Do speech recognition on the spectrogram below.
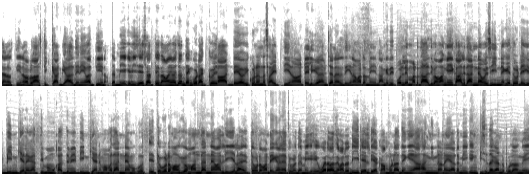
තැනොත් තියන ප්ලාස්ටික් කාඩ් ගාල් දෙනවත් තියෙන මේක විශේෂත්ය තමයි වචන්. දැන් ගොඩක් ආඩ්ඩය විකුණන්න සයිට තියනවා ටෙලිග්‍රම් චනල් තියෙන මට මේ ළඟදි පොල්ලෙ මට දාතිම මගේ කාල දන්නව සින්න තොට ඒක බින් කියලගත්තිම මොකක්ද මේ බින් කියන ම දන්න මොකොත්. එතකොට මගව මන් දන්න මල්ලි කියලා. එතකොට මටක නැතිවට මේක හෙවට පස මට ඩීටේල්ටිය කම්බුණ දැන් යාහන් ඉන්නන යට මේකින් පිසද ගන්න පුළුවන්ගේ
